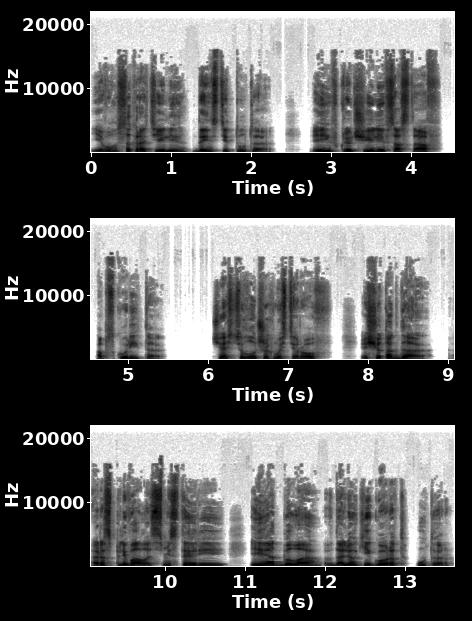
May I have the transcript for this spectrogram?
его сократили до института и включили в состав обскурита. Часть лучших мастеров еще тогда расплевалась с мистерией и отбыла в далекий город Утер,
